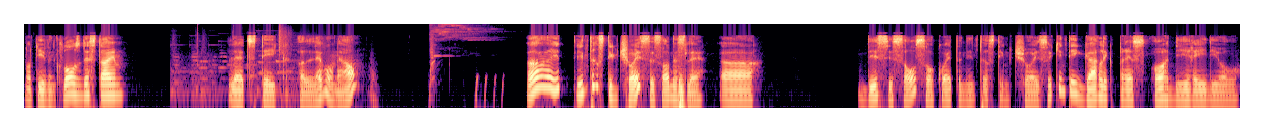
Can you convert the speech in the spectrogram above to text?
not even close this time. Let's take a level now. Uh, it, interesting choices, honestly. Uh, this is also quite an interesting choice. We can take garlic press or the radio.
